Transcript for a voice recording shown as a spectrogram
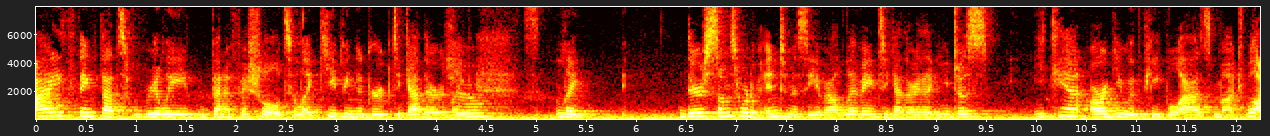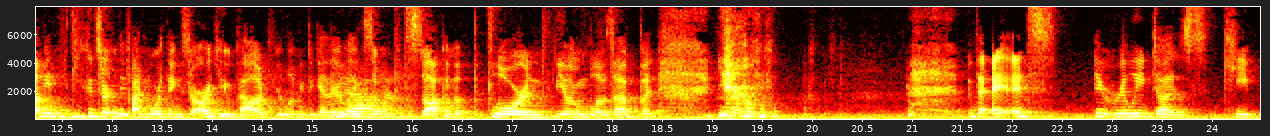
I think that's really beneficial to like keeping a group together. True. Like, like, there's some sort of intimacy about living together that you just you can't argue with people as much. Well, I mean, you can certainly find more things to argue about if you're living together. Like someone puts a sock on the floor and the other one blows up, but know, it's it really does keep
